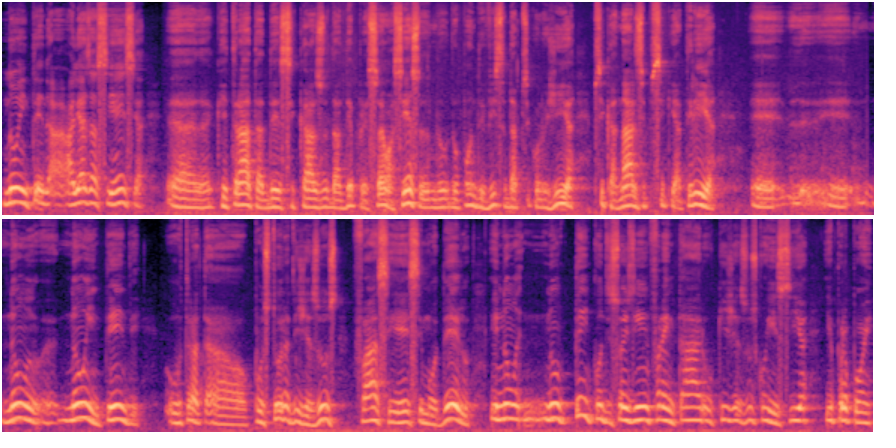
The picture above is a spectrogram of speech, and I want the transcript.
Não entende. Aliás, a ciência é, que trata desse caso da depressão, a ciência do, do, ponto de vista da psicologia, psicanálise, psiquiatria, é, é, não, não entende a postura de Jesus face a esse modelo e não, não tem condições de enfrentar o que Jesus conhecia e propõe.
